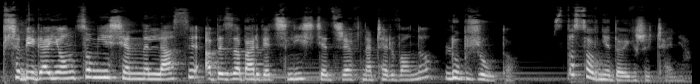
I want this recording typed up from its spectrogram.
Przebiegającą jesienne lasy, aby zabarwiać liście drzew na czerwono lub żółto, stosownie do ich życzenia.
